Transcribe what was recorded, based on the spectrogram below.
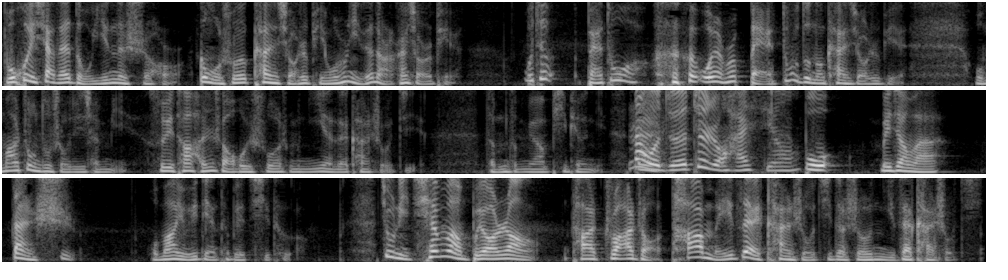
不会下载抖音的时候，跟我说看小视频。我说你在哪儿看小视频？我就百度啊。我想说百度都能看小视频。我妈重度手机沉迷，所以她很少会说什么你也在看手机，怎么怎么样批评你。那我觉得这种还行。不没讲完，但是我妈有一点特别奇特，就你千万不要让她抓着她没在看手机的时候你在看手机，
